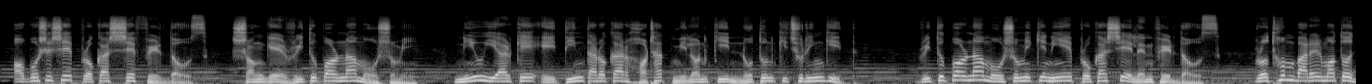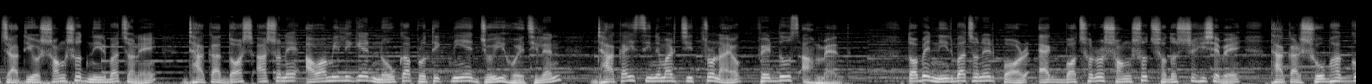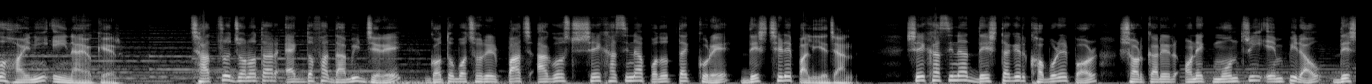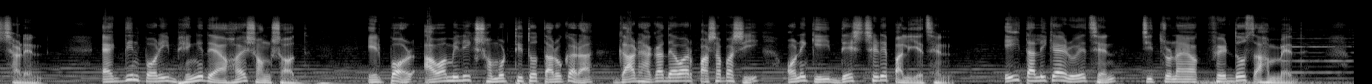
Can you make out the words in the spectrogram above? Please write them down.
অবশেষে প্রকাশ্যে ফিরদৌস, সঙ্গে ঋতুপর্ণা মৌসুমী। নিউ ইয়ারকে এই তিন তারকার হঠাৎ মিলন কি নতুন কিছু ইঙ্গিত ঋতুপর্ণা মৌসুমীকে নিয়ে প্রকাশ্যে এলেন ফিরদৌস। প্রথমবারের মতো জাতীয় সংসদ নির্বাচনে ঢাকা দশ আসনে আওয়ামী লীগের নৌকা প্রতীক নিয়ে জয়ী হয়েছিলেন ঢাকাই সিনেমার চিত্রনায়ক ফেরদৌস আহমেদ। তবে নির্বাচনের পর এক বছরও সংসদ সদস্য হিসেবে থাকার সৌভাগ্য হয়নি এই নায়কের। ছাত্র জনতার একদফা দাবির জেরে গত বছরের পাঁচ আগস্ট শেখ হাসিনা পদত্যাগ করে দেশ ছেড়ে পালিয়ে যান। শেখ হাসিনার দেশত্যাগের খবরের পর সরকারের অনেক মন্ত্রী, এমপিরাও দেশ ছাড়েন। একদিন পরই ভেঙে দেয়া হয় সংসদ। এরপর আওয়ামী লীগ সমর্থিত তারকারা গা ঢাকা দেওয়ার পাশাপাশি অনেকেই দেশ ছেড়ে পালিয়েছেন। এই তালিকায় রয়েছেন চিত্রনায়ক ফেরদৌস আহমেদ।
